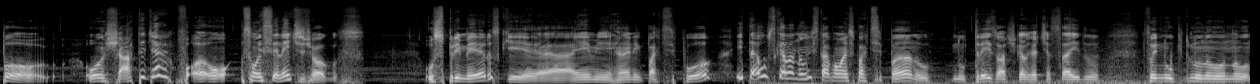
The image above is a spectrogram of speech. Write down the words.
Pô, o Uncharted é são excelentes jogos. Os primeiros que a Amy Hennig participou, e até os que ela não estava mais participando. No 3 eu acho que ela já tinha saído. Foi no, no- no-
